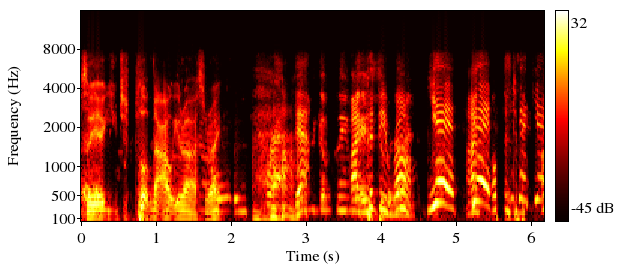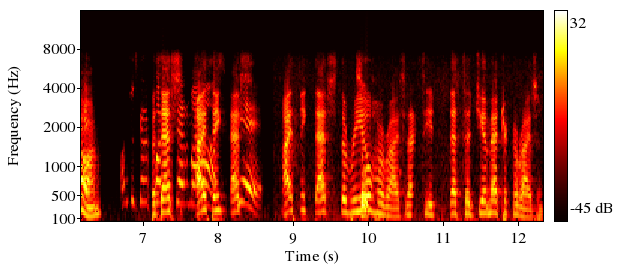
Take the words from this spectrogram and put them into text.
So you, you just pluck that out your ass, right? Yeah. I could be wrong. Yeah, I'm she said, yeah. wrong. I'm just going to But pluck that's- this out of my I ass. think that's- yeah. I think that's the real horizon. That's the that's the geometric horizon.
